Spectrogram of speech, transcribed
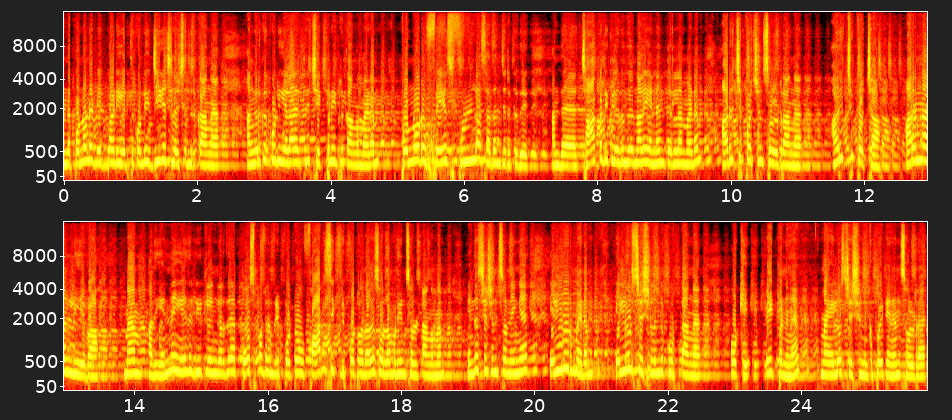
அந்த பொண்ணோட டெட் பாடி எடுத்துக்கொண்டு ஜிஹெச்ல வச்சிருந்திருக்காங்க. அங்க இருக்கக்கூடிய எல்லா இடத்துலயும் செக் பண்ணிட்டு இருக்காங்க மேடம் பொண்ணோட ஃபேஸ் ஃபுல்லா சதஞ்சிருக்குது. அந்த சாக்கடைக்குள்ள இருந்ததுனால என்னன்னு தெரியல மேடம் அரிச்சு போச்சுன்னு சொல்றாங்க. அரிச்சு போச்சா? அரை நாள்லயேவா மேம் அது என்ன ஏது டீட்டெயில்ங்கிறத போஸ்ட்மார்ட்டம் ரிப்போர்ட்டும் ஃபாரன்சிக் ரிப்போர்ட் வந்தாலும் சொல்ல முடியும்னு சொல்லிட்டாங்க மேம் எந்த ஸ்டேஷன் சொன்னீங்க? எல்லூர் மேடம் எல்லூர் ஸ்டேஷன்ல இருந்து கூப்பிட்டாங்க. ஓகே வெயிட் பண்ணுங்க. நான் எல்லூர் ஸ்டேஷனுக்கு போயிட்டு என்னன்னு சொல்றேன்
